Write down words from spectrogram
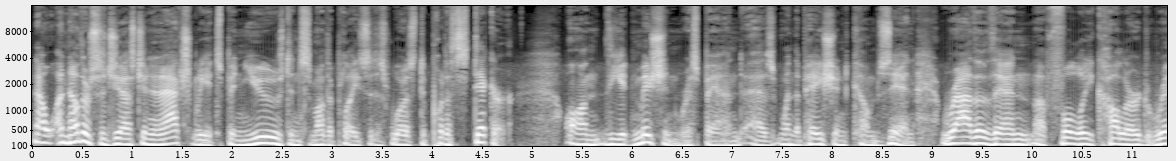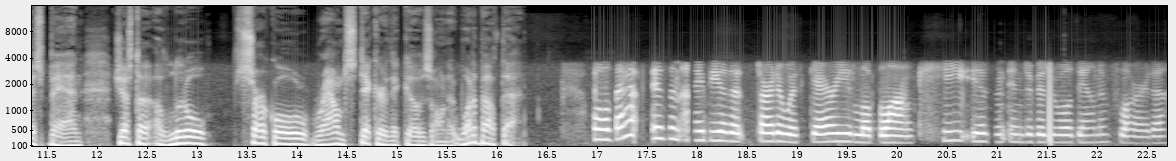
Now, another suggestion, and actually it's been used in some other places, was to put a sticker on the admission wristband as when the patient comes in, rather than a fully colored wristband, just a, a little circle round sticker that goes on it. What about that? Well, that is an idea that started with Gary LeBlanc. He is an individual down in Florida.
